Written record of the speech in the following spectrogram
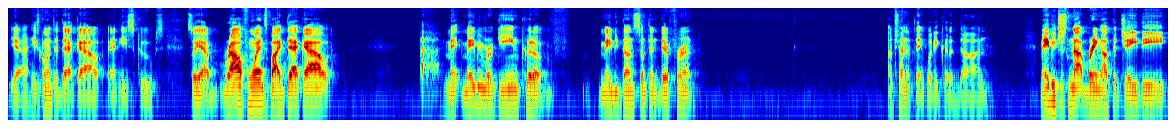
Yeah, he's going to deck out, and he scoops. So yeah, Ralph wins by deck out. Uh, may, maybe Mergim could have maybe done something different. I'm trying to think what he could have done. Maybe just not bring out the JD.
